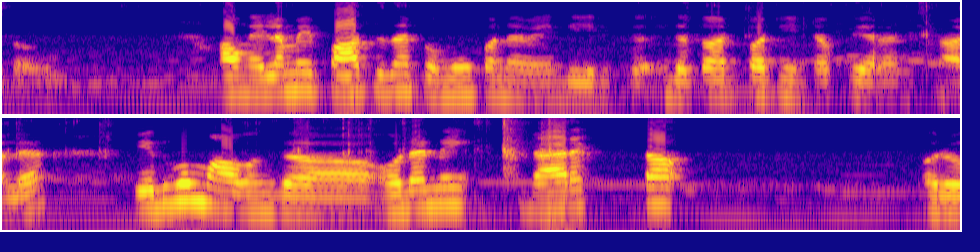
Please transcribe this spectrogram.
ஸோ அவங்க எல்லாமே பார்த்து தான் இப்போ மூவ் பண்ண வேண்டி இந்த தேர்ட் பார்ட்டி இன்டர்ஃபியரன்ஸ்னால எதுவும் அவங்க உடனே டைரக்டாக ஒரு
